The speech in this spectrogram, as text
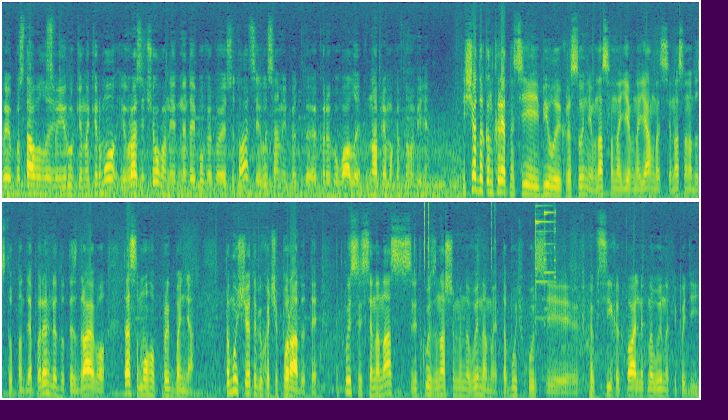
Ви поставили свої руки на кермо, і в разі чого, не, не дай Бог якої ситуації, ви самі підкоригували напрямок автомобіля. І щодо конкретно цієї білої красуні, в нас вона є в наявності, в нас вона доступна для перегляду, тест-драйву та самого придбання. Тому що я тобі хочу порадити. Підписуйся на нас, слідкуй за нашими новинами та будь в курсі всіх актуальних новинок і подій.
